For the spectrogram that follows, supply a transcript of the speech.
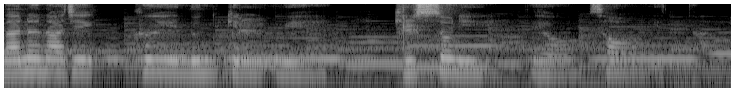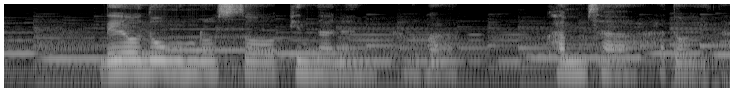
나는 아직 그의 눈길 위에 길손이 되어 서 있다. 내어놓음으로써 빛나는 하루가 감사하더이다.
